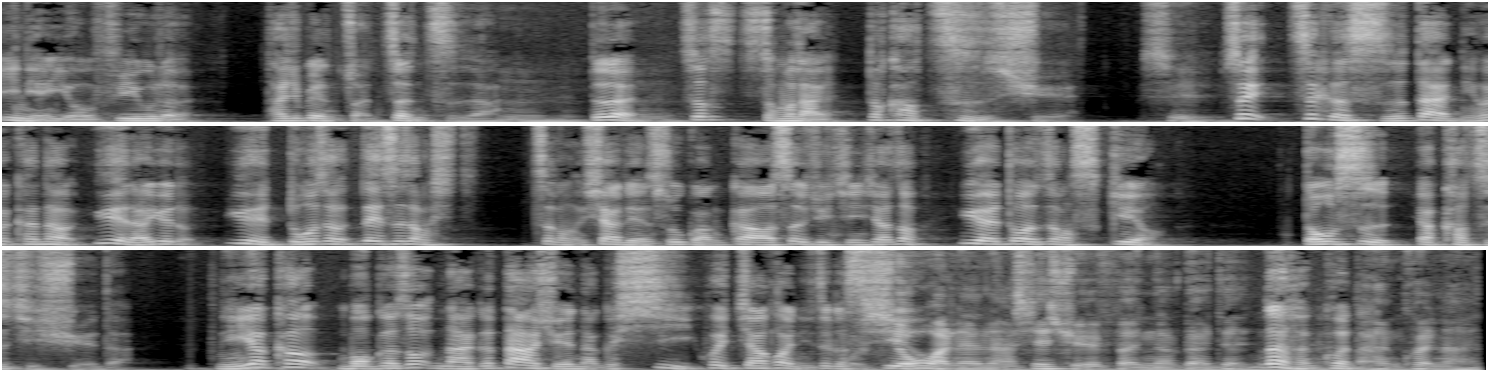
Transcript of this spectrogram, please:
一年有 feel 了，他就变成转正职啊，嗯、对不对？嗯、这是怎么来？都靠自学。是，所以这个时代你会看到越来越多、越多这类似这种这种像脸书广告、社群营销这种越多的这种 skill，都是要靠自己学的。你要靠某个说哪个大学哪个系会教会你这个修完了哪些学分呢？对对，那很困难，很困难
